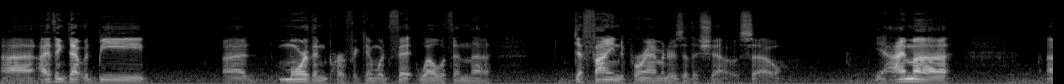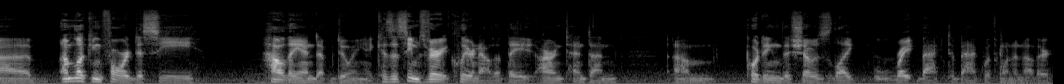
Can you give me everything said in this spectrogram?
Uh, I think that would be uh, more than perfect and would fit well within the defined parameters of the show. So, yeah, I'm uh, uh, I'm looking forward to see how they end up doing it because it seems very clear now that they are intent on um, putting the shows like right back to back with one another.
